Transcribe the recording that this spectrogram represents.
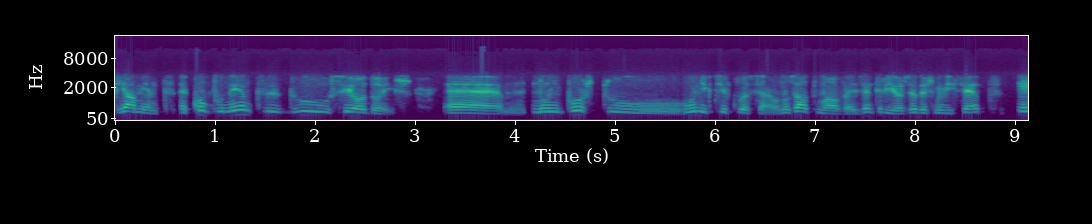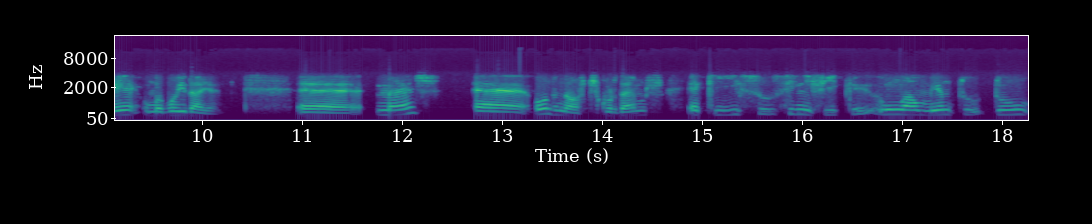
realmente a componente do CO2 uh, no imposto único de circulação nos automóveis anteriores a 2007 é uma boa ideia. Uh, mas uh, onde nós discordamos é que isso signifique um aumento do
